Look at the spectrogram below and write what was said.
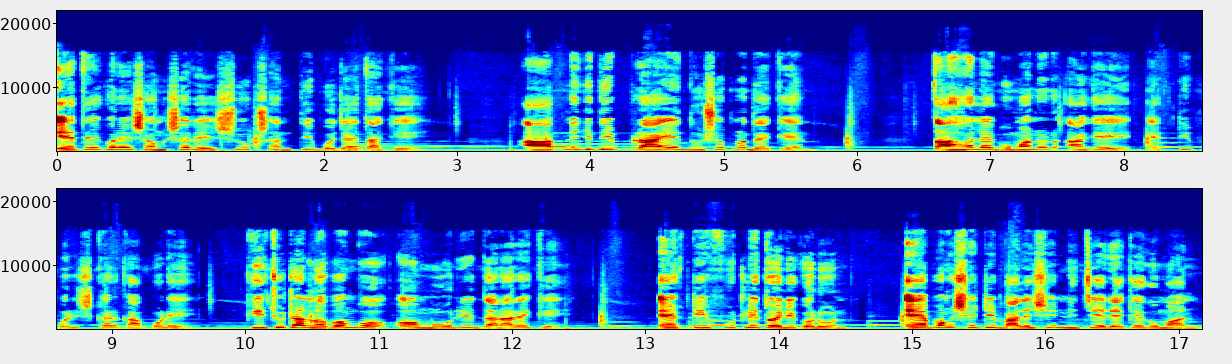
এতে করে সংসারে সুখ শান্তি বজায় থাকে। আপনি যদি প্রায় দুঃস্বপ্ন দেখেন, তাহলে ঘুমানোর আগে একটি পরিষ্কার কাপড়ে কিছুটা লবঙ্গ ও মৌরির দানা রেখে একটি ফুটলি তৈরি করুন এবং সেটি বালিশের নিচে রেখে ঘুমান।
